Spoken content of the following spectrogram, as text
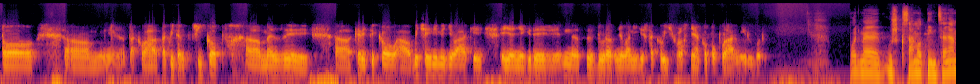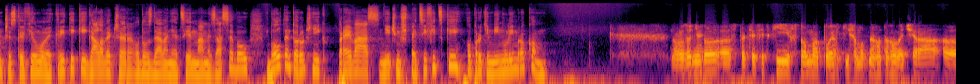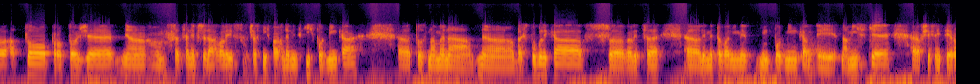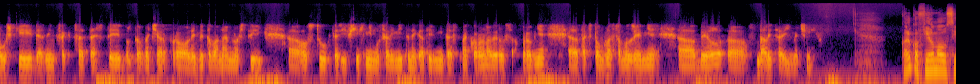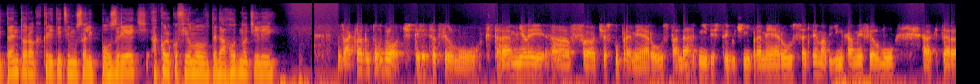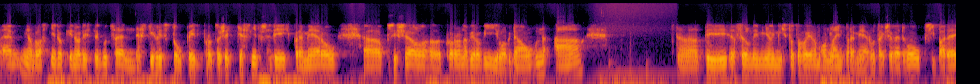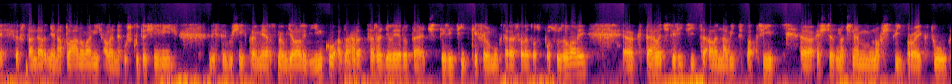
to taková, takový ten příkop mezi kritikou a obyčejnými diváky je někdy zdůrazňovaný i z takových vlastně jako populárních důvodů. Poďme už k samotným cenám českej filmovej kritiky. Gala večer odovzdávania cien máme za sebou. Bol tento ročník pre vás niečím špecifický oproti minulým rokom? No rozhodně byl uh, specifický v tom pojetí samotného toho večera uh, a to proto, že uh, se ceny předávaly v současných pandemických podmínkách. To znamená bez publika s velice limitovanými podmínkami na místě. Všechny ty roušky, dezinfekce, testy. Byl to večer pro limitované množství hostů, kteří všichni museli mít negativní test na koronavirus a podobně. Tak v tomhle samozřejmě byl velice výjimečný. Koľko filmov si tento rok kritici museli pozrieť a koľko filmov teda hodnotili v základu to bylo 40 filmů, které měly eh, v Česku premiéru, standardní distribuční premiéru se dvěma výjimkami filmů, eh, které vlastně do kinodistribuce nestihly vstoupit, protože těsně před jejich premiérou eh, přišel koronavirový lockdown a Eh, ty filmy měly místo toho jenom online premiéru. Takže ve dvou případech standardně naplánovaných, ale neuskutečněných distribučních premiér jsme udělali výjimku a zařadili je do té čtyřicítky filmů, které se letos posuzovaly. Eh, k téhle čtyřicítce ale navíc patří eh, ještě značné množství projektů,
